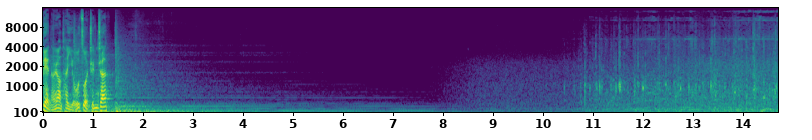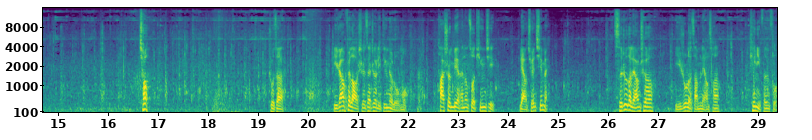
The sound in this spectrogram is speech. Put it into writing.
便能让他犹作针毡。瞧，主子。你让费老师在这里盯着罗木，他顺便还能做听记，两全其美。磁州的粮车已入了咱们粮仓，听你吩咐，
